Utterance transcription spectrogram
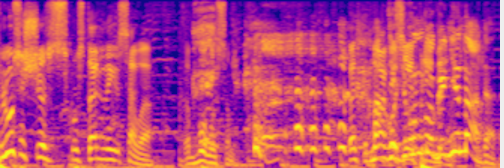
плюс еще с хрустальной сова. Бонусом. Это А почему много не надо?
